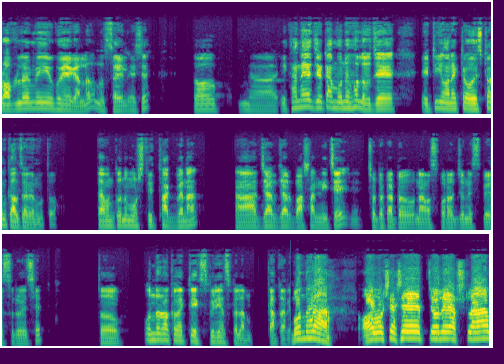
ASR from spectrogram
প্রবলেমই হয়ে গেল লুসাইল এসে। তো এখানে যেটা মনে হলো যে, এটি অনেকটা ওয়েস্টার্ন কালচারের মতো। তেমন কোনো মসজিদ থাকবে না। যার যার বাসার নিচে ছোটখাটো নামাজ পড়ার জন্য স্পেস রয়েছে। তো অন্যরকম একটা এক্সপিরিয়েন্স পেলাম কাতারে। বন্ধুরা, অবশেষে চলে আসলাম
